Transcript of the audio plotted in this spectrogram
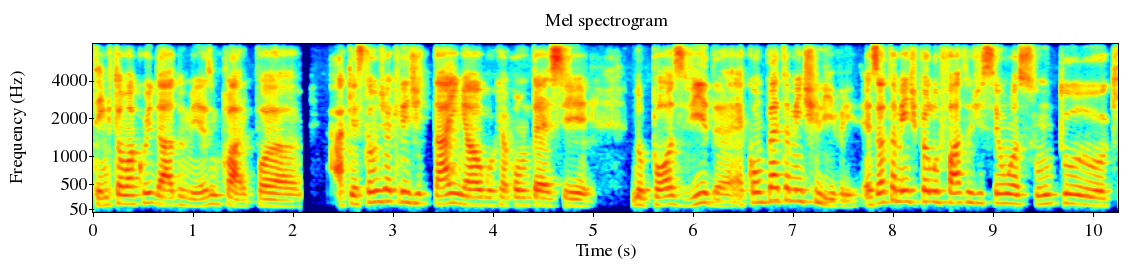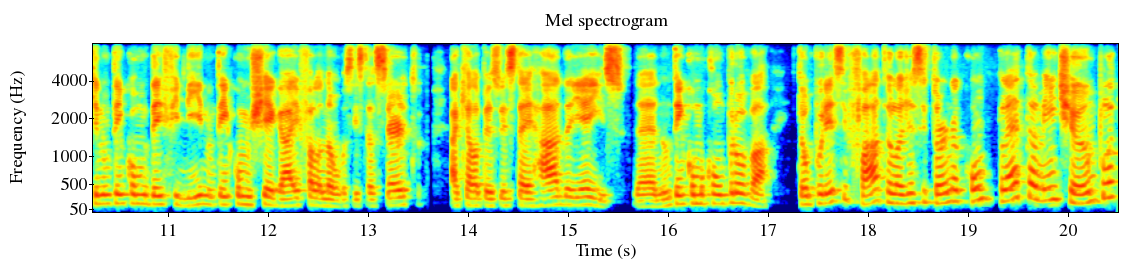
Tem que tomar cuidado mesmo, claro. Pô, a questão de acreditar em algo que acontece no pós-vida é completamente livre. Exatamente pelo fato de ser um assunto que não tem como definir, não tem como chegar e falar, não, você está certo, aquela pessoa está errada e é isso. Né? Não tem como comprovar. Então, por esse fato, ela já se torna completamente ampla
